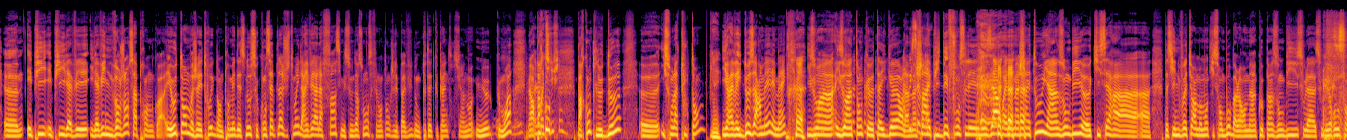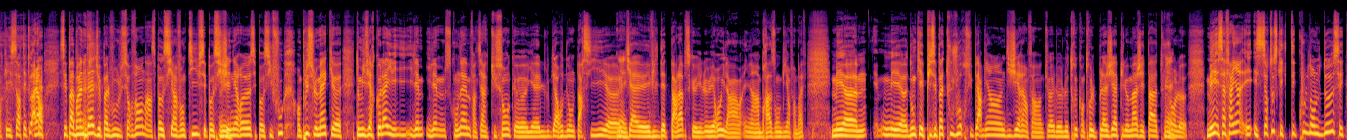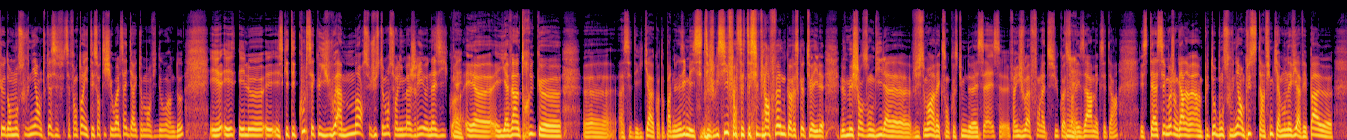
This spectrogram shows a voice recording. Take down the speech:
Euh, et puis, et puis il avait, il avait une vengeance à prendre, quoi. Et autant, moi, j'avais trouvé que dans le premier Death Note, ce concept-là, justement, il arrivait à la fin. Si mes souvenirs sont bons, ça fait longtemps que je l'ai pas vu, donc peut-être que Perrine s'en souvient mieux que moi. Mais alors, par contre, par contre, le 2, euh, ils sont là tout le temps. Ils réveillent deux armées, les mecs. ils ont un, ils ont un tank euh, Tiger, là, machin, et puis ils défoncent les, les, arbres et les machins et tout. Il y a un zombie qui sert à, parce qu'il y a une voiture à un moment qui s'embourbe, alors on met un copain zombie sous la, sous les roues pour qu'il sorte et tout. Alors, c'est pas Je vais pas vous le survendre, hein, c'est pas aussi inventif, c'est pas aussi généreux, c'est pas aussi fou. En plus, le mec, euh, Tommy Vircola, il, il, aime, il aime ce qu'on aime. Enfin, c'est-à-dire que tu sens qu'il y a le loup-garou de Londres par-ci, euh, qui a Evil Dead par-là, parce que le héros, il a un, il a un bras zombie, enfin bref. Mais, euh, mais donc, et puis c'est pas toujours super bien digéré. Enfin, tu vois, le, truc entre le plagiat et l'hommage est pas toujours le. Mais ça fait rien. Et, surtout, ce qui était cool dans le 2, c'est que dans mon souvenir, en tout cas, ça fait longtemps, il était sorti chez Wildside directement en vidéo, hein, le 2. Et, et, le, et, ce qui était cool, c'est qu'il jouait à mort justement sur l'imagerie euh, nazie. Quoi. Euh, et il y avait un truc euh, assez délicat quand on parle de nazi, mais c'était jouissif, hein, c'était super fun, quoi, parce que tu vois, il, le méchant zombie, là, justement, avec son costume de SS, enfin, il jouait à fond là-dessus, quoi, sur les armes, etc. Et c'était assez, moi, j'en garde un, plutôt bon souvenir. En plus, c'était un film qui, à mon avis, avait pas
